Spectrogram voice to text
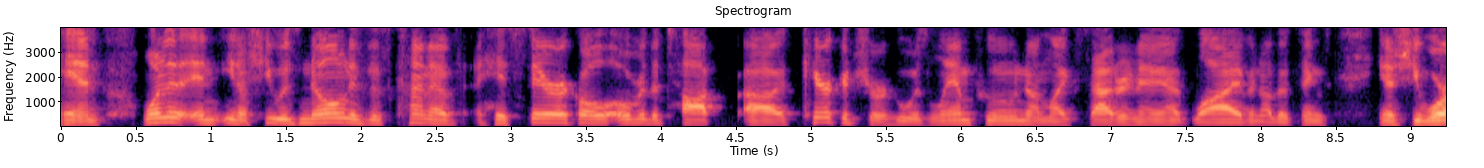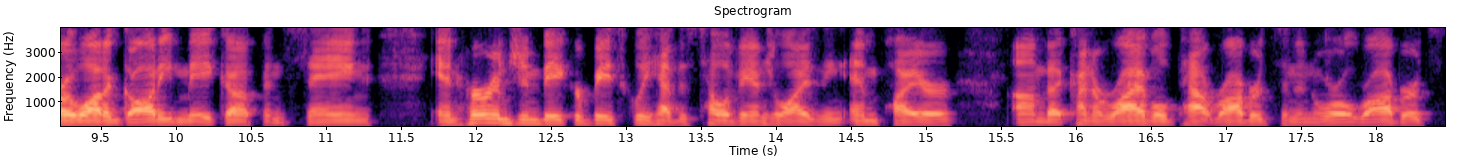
and one of the, and you know she was known as this kind of hysterical over the top uh, caricature who was lampooned on like saturday night live and other things. You know she wore a lot of gaudy makeup and sang. And her and jim Bakker basically had this televangelizing empire um, that kind of rivaled Pat Robertson and Oral Roberts.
